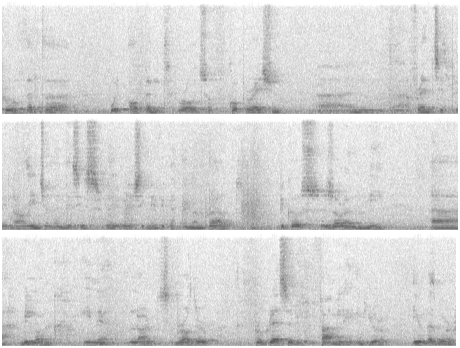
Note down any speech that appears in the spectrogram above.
prove that uh, we opened roads of cooperation uh, and uh, friendship in our region, and this is very, very significant. And I'm proud because Zoran and me uh, belong in a large, broader, progressive family in Europe. If there were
